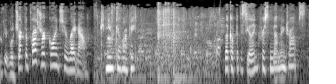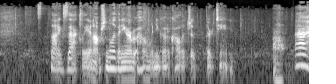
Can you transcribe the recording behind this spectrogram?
Okay, well, check the pressure. We're going to right now. Can you get Robbie? Look up at the ceiling for some numbing drops. It's not exactly an option to live anywhere but home when you go to college at 13. Uh,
